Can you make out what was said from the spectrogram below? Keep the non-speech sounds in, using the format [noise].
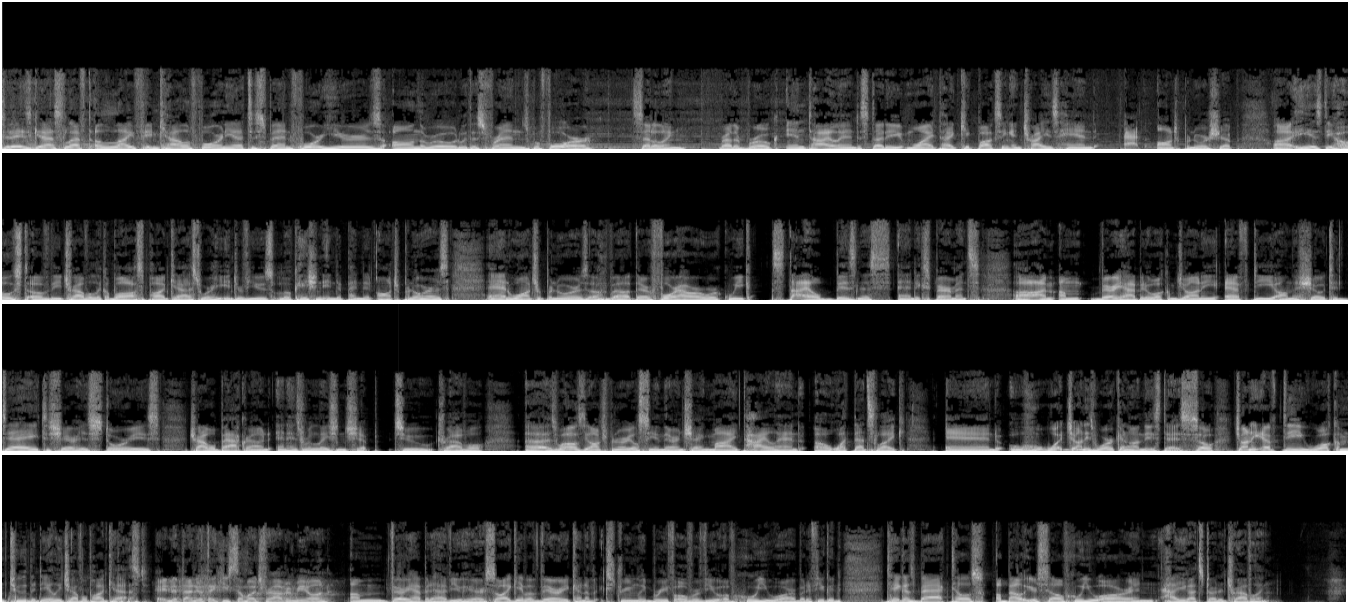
Today's guest left a life in California to spend four years on the road with his friends before settling, rather broke, in Thailand to study Muay Thai kickboxing and try his hand at entrepreneurship. Uh, he is the host of the Travel Like a Boss podcast, where he interviews location independent entrepreneurs and entrepreneurs about their four hour work week style business and experiments. Uh, I'm, I'm very happy to welcome Johnny FD on the show today to share his stories, travel background, and his relationship to travel, uh, as well as the entrepreneurial scene there in Chiang Mai, Thailand, uh, what that's like, and what Johnny's working on these days. So, Johnny FD, welcome to the Daily Travel Podcast. Hey, Nathaniel, thank you so much for having me on. I'm very happy to have you here. So, I gave a very kind of extremely brief overview of who you are, but if you could take us back, tell us about yourself, who you are, and how you got started traveling.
